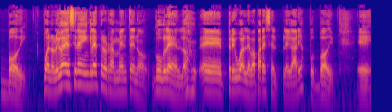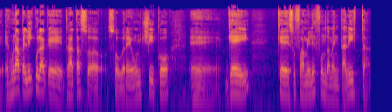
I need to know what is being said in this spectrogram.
Body. Bueno, lo iba a decir en inglés, pero realmente no. Googleenlo. Eh, pero igual le va a aparecer Plegarias por Body. Eh, es una película que trata sobre un chico eh, gay que su familia es fundamentalista.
